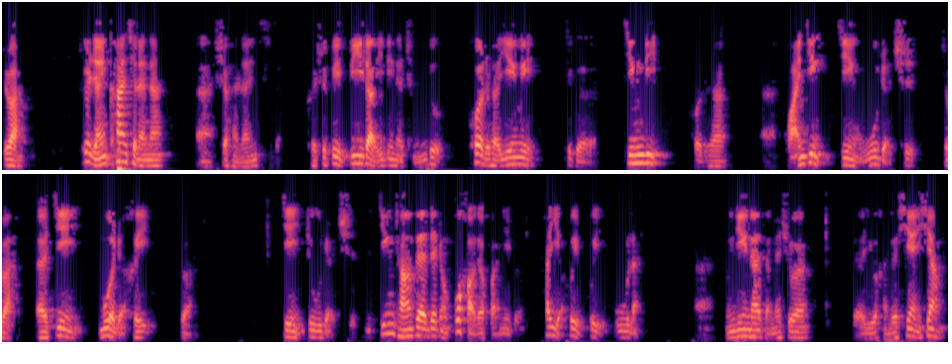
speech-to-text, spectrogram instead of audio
是吧？这个人看起来呢，呃，是很仁慈的，可是被逼到一定的程度，或者说因为这个经历，或者说呃环境，近污者赤，是吧？呃，近墨者黑。是吧近朱者赤，经常在这种不好的环境中，它也会被污染啊。曾经呢，咱们说呃有很多现象，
